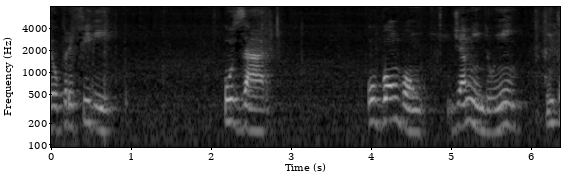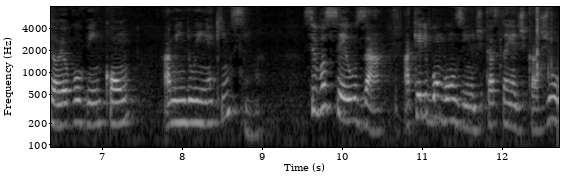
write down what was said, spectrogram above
eu preferi usar o bombom de amendoim, então eu vou vir com amendoim aqui em cima. Se você usar aquele bombonzinho de castanha de caju,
